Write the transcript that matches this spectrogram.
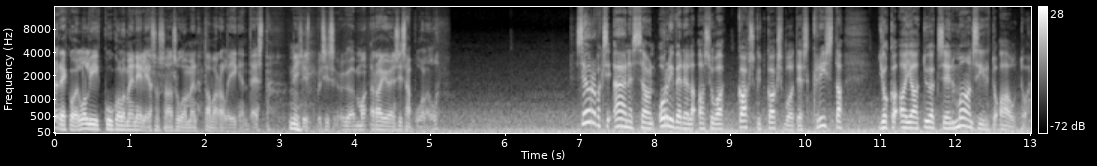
rekoilla liikkuu kolme neljäsosaa Suomen tavaraliikenteestä, Niin. siis, siis rajojen sisäpuolella. Seuraavaksi äänessä on Orivedellä asuva 22-vuotias Krista, joka ajaa työkseen maansiirtoautoa.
